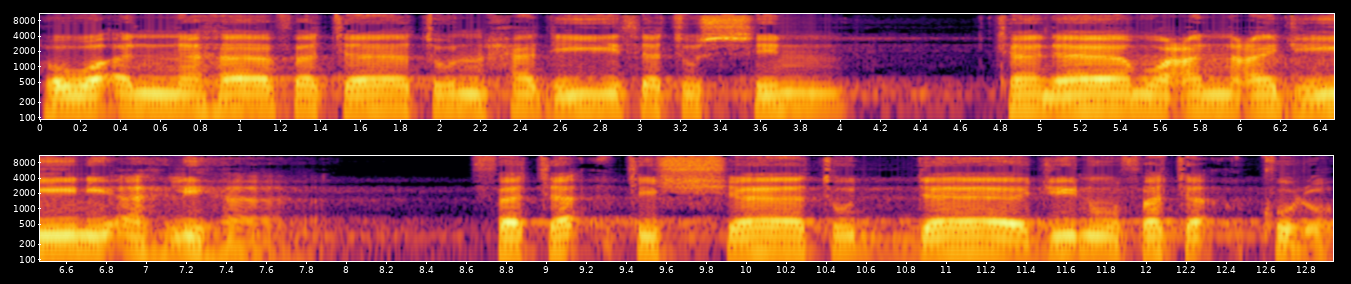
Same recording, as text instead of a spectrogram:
هو أنها فتاة حديثة السن تنام عن عجين أهلها فتأتي الشاة الداجن فتأكله.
